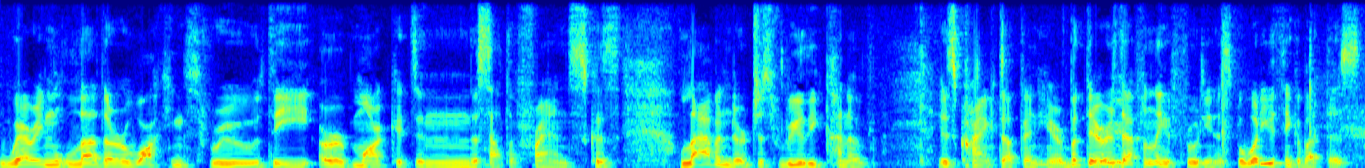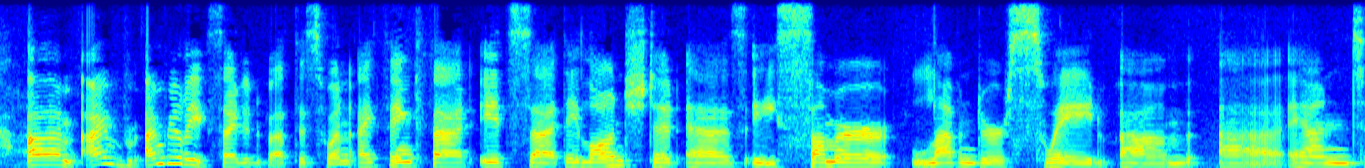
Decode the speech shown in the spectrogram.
wearing leather walking through the herb markets in the south of France because lavender just really kind of is cranked up in here. But there is mm-hmm. definitely a fruitiness. But what do you think about this? Um, I, I'm really excited about this one. I think that it's, uh, they launched it as a summer lavender suede. Um, uh, and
